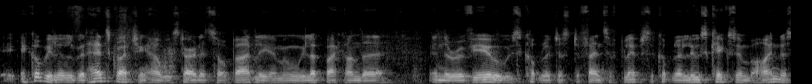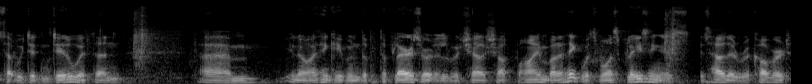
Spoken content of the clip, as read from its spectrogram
it could be a little bit head scratching how we started so badly. I mean, we look back on the in the review, it was a couple of just defensive blips, a couple of loose kicks in behind us that we didn't deal with, and um, you know, I think even the, the, players were a little bit shell shocked behind. But I think what's most pleasing is is how they recovered.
